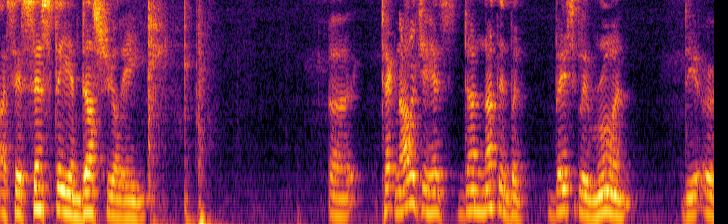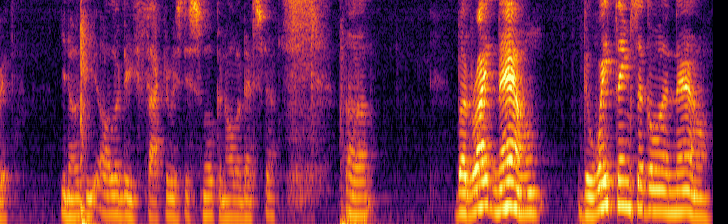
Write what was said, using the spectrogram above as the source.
I said since the industrial age, uh, technology has done nothing but basically ruin the earth. You know, the all of these factories, the smoke, and all of that stuff. Uh, but right now, the way things are going now,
